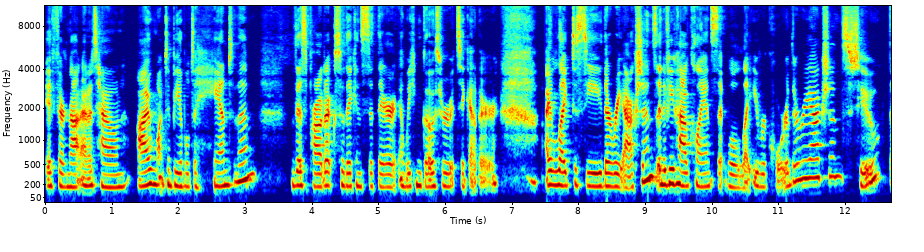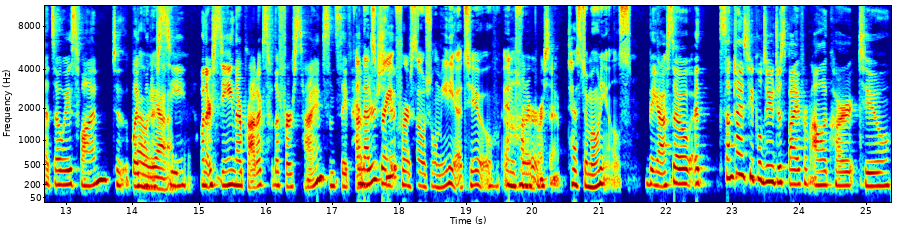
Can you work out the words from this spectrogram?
if they're not out of town. I want to be able to hand them this product so they can sit there and we can go through it together. I like to see their reactions. And if you have clients that will let you record their reactions too, that's always fun to like oh, when they're yeah. seeing when they're seeing their products for the first time since they've had And that's great shoot. for social media too and 100%. for testimonials. But yeah, so it, sometimes people do just buy from a la carte too.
